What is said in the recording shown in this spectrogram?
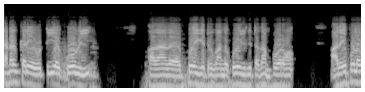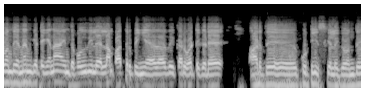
கடற்கரையை ஒட்டிய கோவில். அதான் அந்த போய்கிட்டு இருக்கோம் அந்த கோயில்கிட்ட தான் போறோம். அதே போல வந்து என்னன்னு கேட்டீங்கன்னா இந்த பகுதியில எல்லாம் பார்த்திருப்பீங்க. அதாவது கருவாட்டு கடை அடுத்து குட்டீஸ்களுக்கு வந்து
